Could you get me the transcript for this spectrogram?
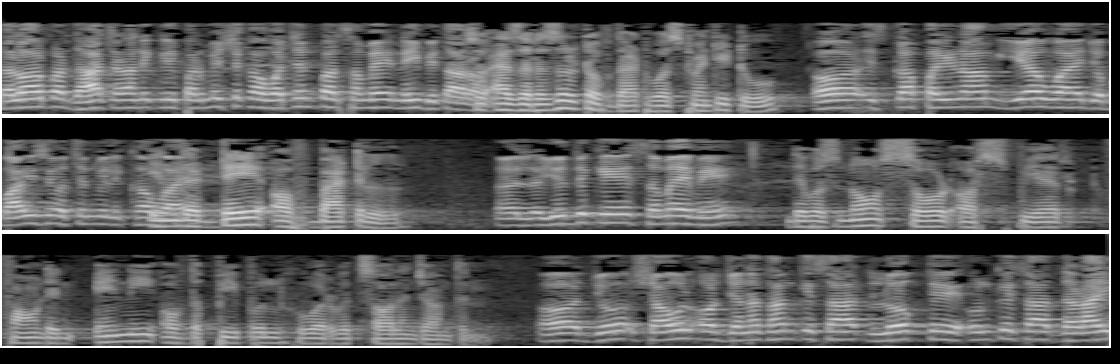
तलवार पर धार चढ़ाने के लिए परमेश्वर का वचन पर समय नहीं बिता रहा as a result of verse 22, हूँ और इसका परिणाम यह हुआ है जो बाईस वचन में लिखा हुआ है डे ऑफ़ बैटल युद्ध के समय में there वॉज़ नो sword और spear found in any of the people who were with Saul and Jonathan. और जो शाउल और जनाथान के साथ लोग थे, उनके साथ लड़ाई,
